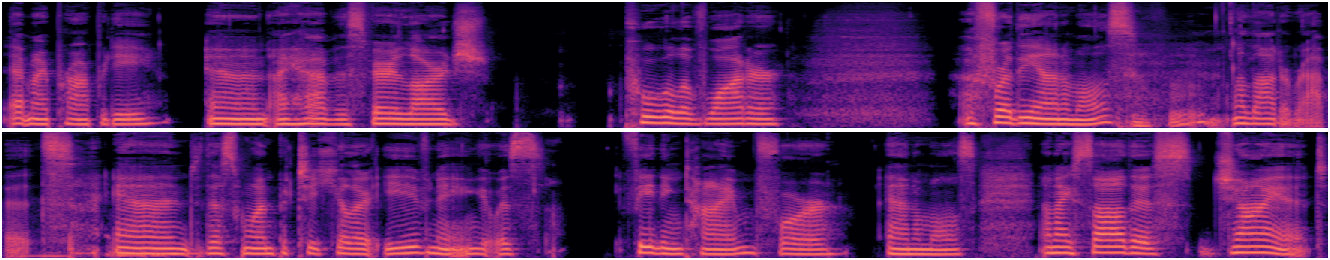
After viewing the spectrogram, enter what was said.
at my property and I have this very large pool of water for the animals, mm-hmm. a lot of rabbits. And this one particular evening, it was feeding time for animals. And I saw this giant,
